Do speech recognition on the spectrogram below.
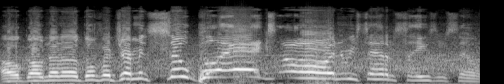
Oh, go, no, no, no, go for a German suplex! Oh, and Reese Adams saves himself.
